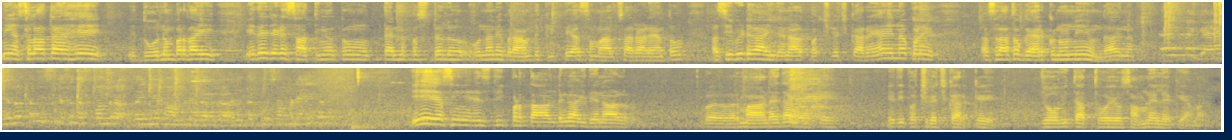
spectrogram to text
ਨਹੀਂ ਅਸਲਾ ਤਾਂ ਇਹ ਦੋ ਨੰਬਰ ਦਾ ਹੀ। ਇਹਦੇ ਜਿਹੜੇ ਸਾਥੀਆਂ ਤੋਂ ਤਿੰਨ ਪਿਸਟਲ ਉਹਨਾਂ ਨੇ ਬਰਾਮਦ ਕੀਤੇ ਆ ਸਮਾਲਸਰ ਵਾਲਿਆਂ ਤੋਂ। ਅਸੀਂ ਵੀ ਢਗਾਈ ਦੇ ਨਾਲ ਪੁੱਛਗਿੱਛ ਕਰ ਰਹੇ ਆ ਇਹਨਾਂ ਕੋਲੇ ਅਸਲਾ ਤਾਂ ਗੈਰ ਕਾਨੂੰਨੀ ਹੁੰਦਾ ਇਹਨਾਂ ਇਹ ਅਸੀਂ ਇਸ ਦੀ ਪੜਤਾਲ ਢੰਗਾਈ ਦੇ ਨਾਲ ਰਿਮਾਂਡ ਇਹਦਾ ਲੈ ਕੇ ਇਹਦੀ ਪੁੱਛਗਿੱਛ ਕਰਕੇ ਜੋ ਵੀ ਤੱਥ ਹੋਏ ਉਹ ਸਾਹਮਣੇ ਲੈ ਕੇ ਆਵਾਂਗੇ।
